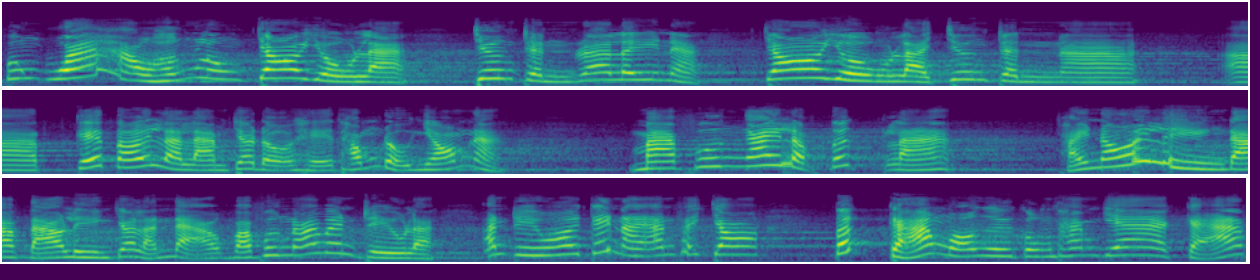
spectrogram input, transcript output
Phương quá hào hứng luôn. Cho dù là chương trình rally nè, cho dù là chương trình à, à, kế tới là làm cho đội hệ thống đội nhóm nè, mà phương ngay lập tức là phải nói liền, đào tạo liền cho lãnh đạo. Và phương nói với anh triều là, anh triều ơi, cái này anh phải cho tất cả mọi người cùng tham gia, cả,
